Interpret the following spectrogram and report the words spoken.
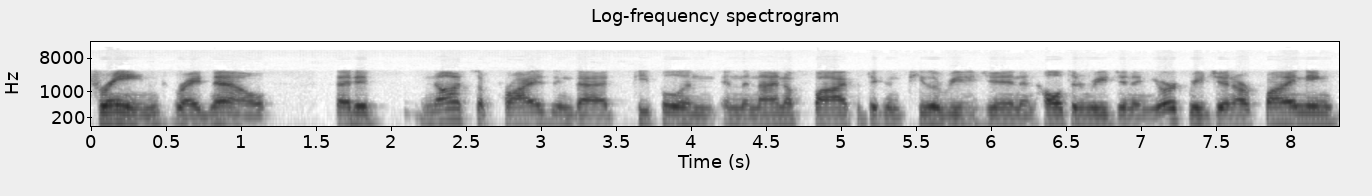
strained right now that it's not surprising that people in, in the 905, particularly in Peel region and Halton region and York region, are finding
